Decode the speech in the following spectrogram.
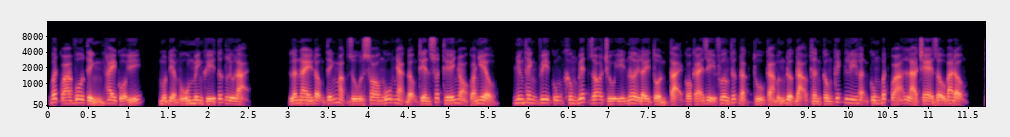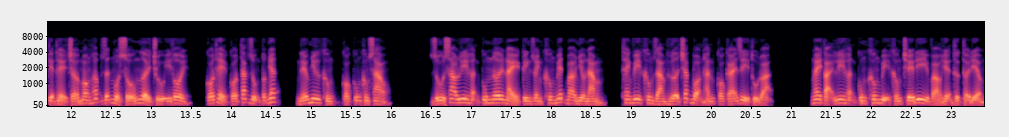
Bất quá vô tình hay cố ý, một điểm u minh khí tức lưu lại lần này động tĩnh mặc dù so ngũ nhạc động thiên xuất thế nhỏ quá nhiều, nhưng thanh vi cũng không biết rõ chú ý nơi đây tồn tại có cái gì phương thức đặc thù cảm ứng được đạo thân công kích ly hận cung bất quá là che giấu ba động, tiện thể chờ mong hấp dẫn một số người chú ý thôi, có thể có tác dụng tốt nhất, nếu như không có cũng không sao. Dù sao ly hận cung nơi này kinh doanh không biết bao nhiêu năm, thanh vi không dám hứa chắc bọn hắn có cái gì thủ đoạn. Ngay tại ly hận cung không bị khống chế đi vào hiện thực thời điểm,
